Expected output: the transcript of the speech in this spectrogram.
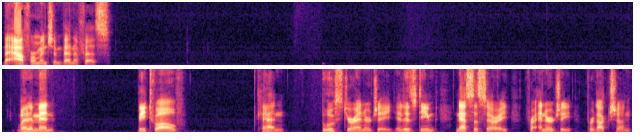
the aforementioned benefits. Vitamin B12 can boost your energy. It is deemed necessary for energy production.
